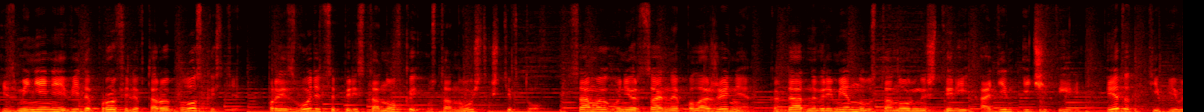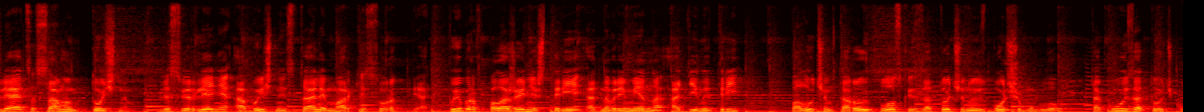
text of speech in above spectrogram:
Изменение вида профиля второй плоскости производится перестановкой установочных штифтов. Самое универсальное положение, когда одновременно установлены штыри 1 и 4. Этот тип является самым точным для сверления обычной стали марки 45. Выбрав положение штырей одновременно 1 и 3, получим вторую плоскость, заточенную с большим углом. Такую заточку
